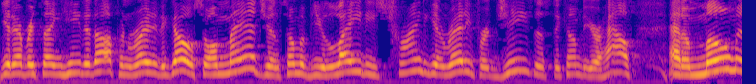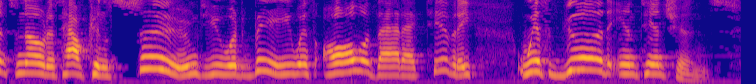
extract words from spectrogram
get everything heated up and ready to go. So imagine some of you ladies trying to get ready for Jesus to come to your house at a moment's notice how consumed you would be with all of that activity with good intentions.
